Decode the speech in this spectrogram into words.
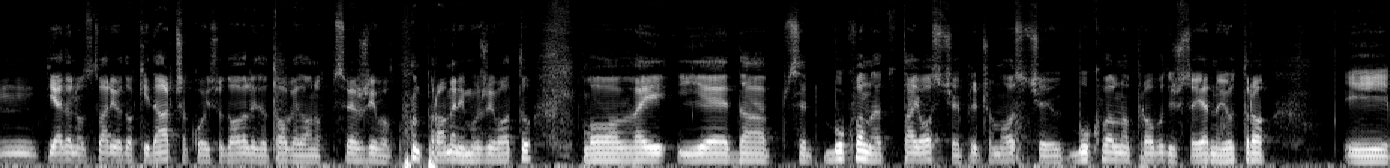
m, jedan od stvari od okidača koji su doveli do toga da ono sve živo promenim u životu ovaj, je da se bukvalno taj osjećaj, pričamo o osjećaju, bukvalno probudiš se jedno jutro i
